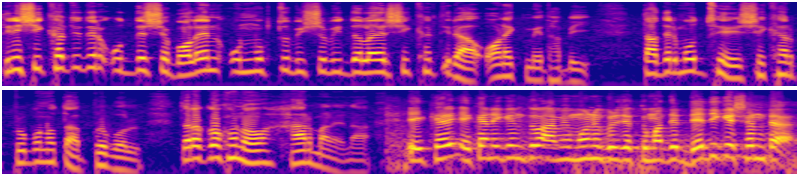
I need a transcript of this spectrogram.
তিনি শিক্ষার্থীদের উদ্দেশ্যে বলেন উন্মুক্ত বিশ্ববিদ্যালয়ের শিক্ষার্থীরা অনেক মেধাবী। তাদের মধ্যে শেখার প্রবণতা প্রবল। তারা কখনো হার মানে না। এখা- এখানে কিন্তু আমি মনে করি যে তোমাদের ডেডিকেশনটা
